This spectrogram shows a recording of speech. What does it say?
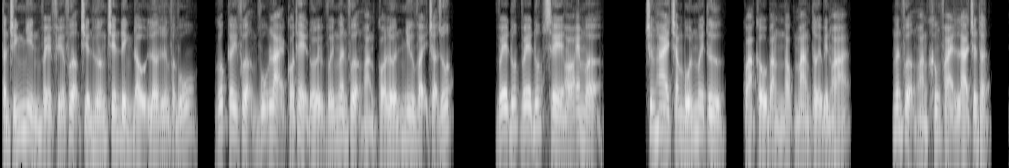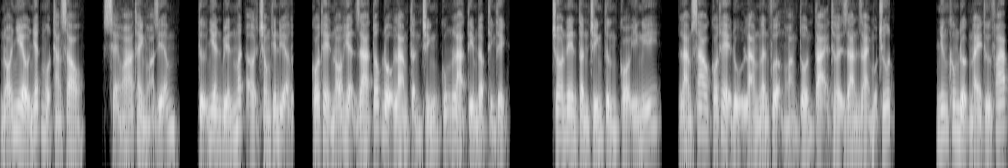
Tần chính nhìn về phía phượng chiến hướng trên đỉnh đầu lơ lửng phượng vũ gốc cây phượng vũ lại có thể đối với ngân phượng hoàng có lớn như vậy trợ giúp? Vê đút vê đút c ho m. Chương 244, quả cầu bằng ngọc mang tới biến hóa. Ngân phượng hoàng không phải là chân thật nó nhiều nhất một tháng sau sẽ hóa thành hỏa diễm tự nhiên biến mất ở trong thiên địa có thể nó hiện ra tốc độ làm tần chính cũng là tim đập thình thịch. Cho nên tần chính từng có ý nghĩ làm sao có thể đủ làm ngân phượng hoàng tồn tại thời gian dài một chút? Nhưng không được này thứ pháp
